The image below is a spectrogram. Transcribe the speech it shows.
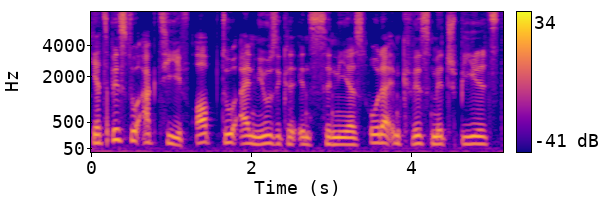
Jetzt bist du aktiv, ob du ein Musical inszenierst oder im Quiz mitspielst.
